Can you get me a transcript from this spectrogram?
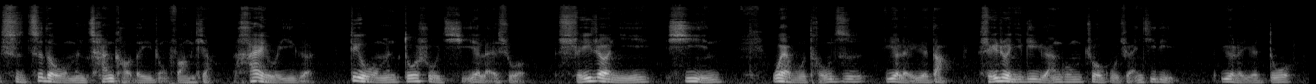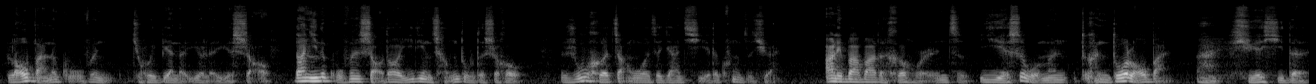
是值得我们参考的一种方向。还有一个，对我们多数企业来说，随着你吸引外部投资越来越大，随着你给员工做股权激励越来越多。老板的股份就会变得越来越少。当你的股份少到一定程度的时候，如何掌握这家企业的控制权？阿里巴巴的合伙人制也是我们很多老板啊学习的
